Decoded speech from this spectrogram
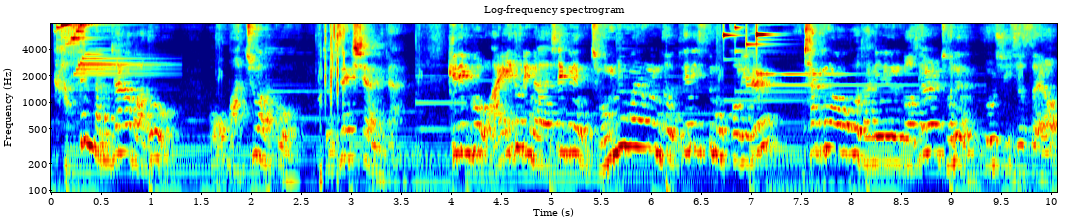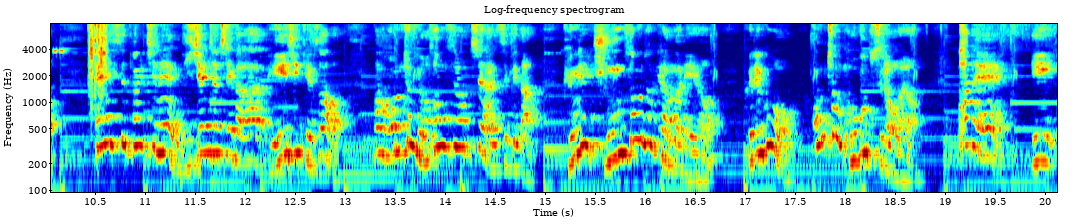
같은 남자가 봐도 어, 마초 같고 좀 섹시합니다. 그리고 아이돌이나 최근 정용화 형님도 테니스 목걸이를 착용하고 다니는 것을 저는 볼 수 있었어요. 테니스 팔찌는 디자인 자체가 베이직해서 막 엄청 여성스럽지 않습니다. 굉장히 중성적이란 말이에요. 그리고 엄청 고급스러워요. 팔에 이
